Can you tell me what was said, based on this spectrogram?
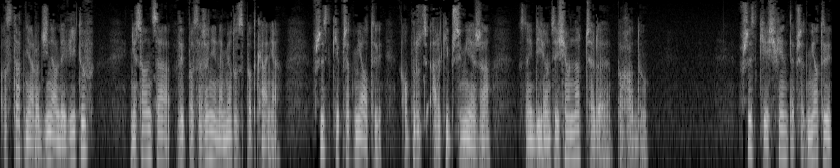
ostatnia rodzina Lewitów, niosąca wyposażenie namiotu spotkania, wszystkie przedmioty, oprócz Arki Przymierza, znajdujące się na czele pochodu. Wszystkie święte przedmioty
